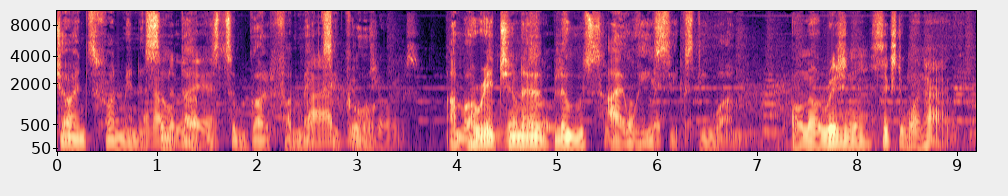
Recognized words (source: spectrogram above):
Joints von Minnesota bis zum Golf von Mexiko. Am Original Blues Highway 61. On original 61 Highway.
